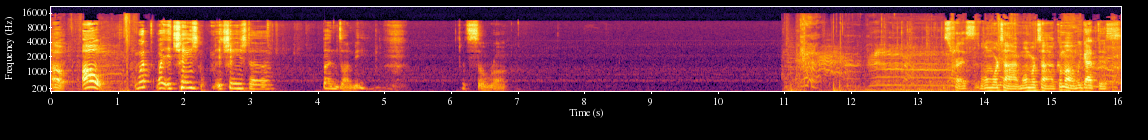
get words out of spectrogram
oh, oh, what, what, it changed, it changed, uh, buttons on me. That's so wrong. Let's try this one more time. One more time. Come on, we got this.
